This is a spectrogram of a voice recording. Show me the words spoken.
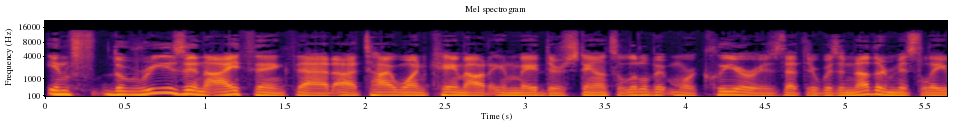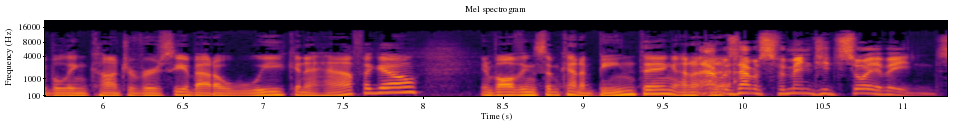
In the reason I think that uh, Taiwan came out and made their stance a little bit more clear is that there was another mislabeling controversy about a week and a half ago involving some kind of bean thing. I don't, That was that was fermented soybeans.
